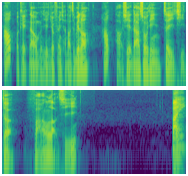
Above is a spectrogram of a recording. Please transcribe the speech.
好，OK，那我们今天就分享到这边喽。好好，谢谢大家收听这一集的房老吉，拜。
